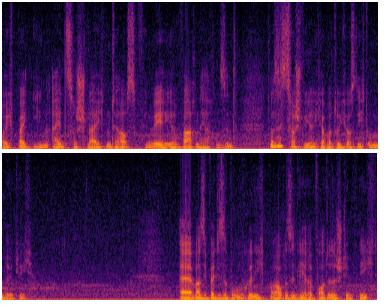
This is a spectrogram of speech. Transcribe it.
euch bei ihnen einzuschleichen und herauszufinden, wer ihre wahren Herren sind. Das ist zwar schwierig, aber durchaus nicht unmöglich. Äh, was ich bei dieser Buche nicht brauche, sind leere Worte, das stimmt nicht.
